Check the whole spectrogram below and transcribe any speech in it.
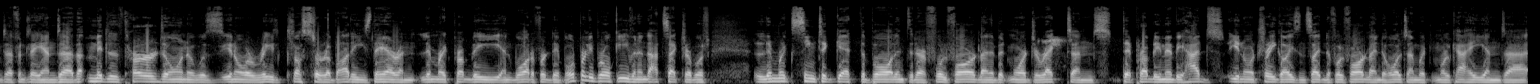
definitely, and uh, that middle third on it was you know a real cluster of bodies there, and Limerick probably and Waterford they both probably broke even in that sector, but Limerick seemed to get the ball into their full forward line a bit more direct, and they probably maybe had you know three guys inside the full forward line the whole time with Mulcahy and uh,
